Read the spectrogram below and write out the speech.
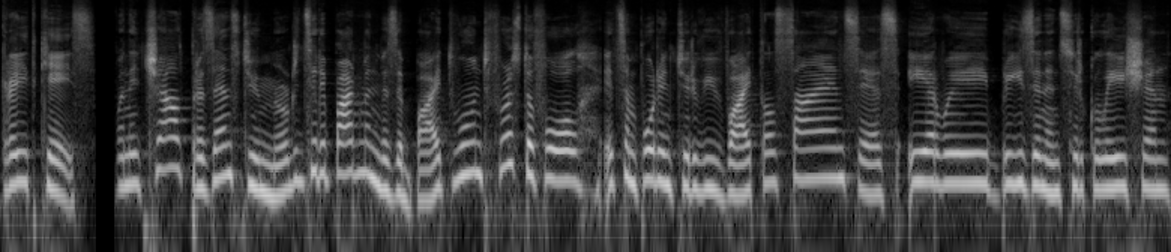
Great case. When a child presents to emergency department with a bite wound, first of all, it's important to review vital signs as airway, breathing, and circulation.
